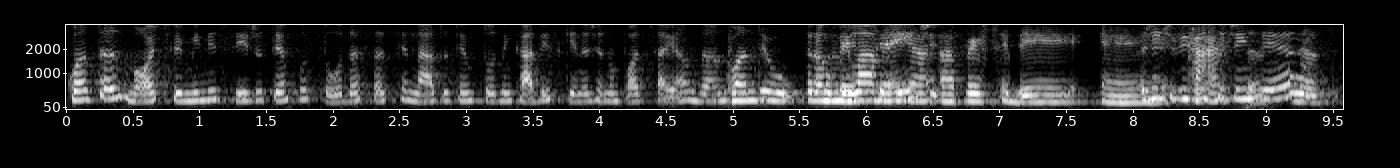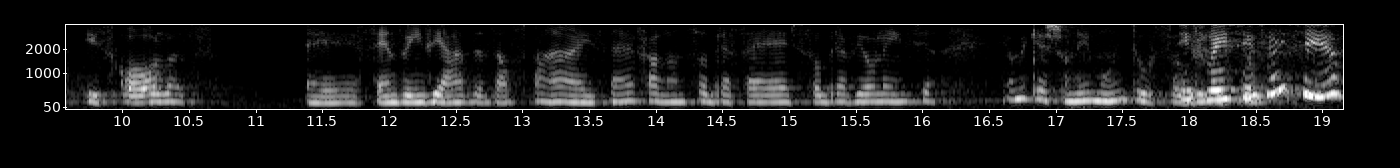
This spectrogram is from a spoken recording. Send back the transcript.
quantas mortes, feminicídio o tempo todo, assassinato o tempo todo em cada esquina, a gente não pode sair andando Quando eu tranquilamente. comecei a, a perceber é, a gente vive isso o dia inteiro. nas escolas, é, sendo enviadas aos pais, né, falando sobre a série, sobre a violência. Eu me questionei muito sobre influencia, isso. Influencia,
